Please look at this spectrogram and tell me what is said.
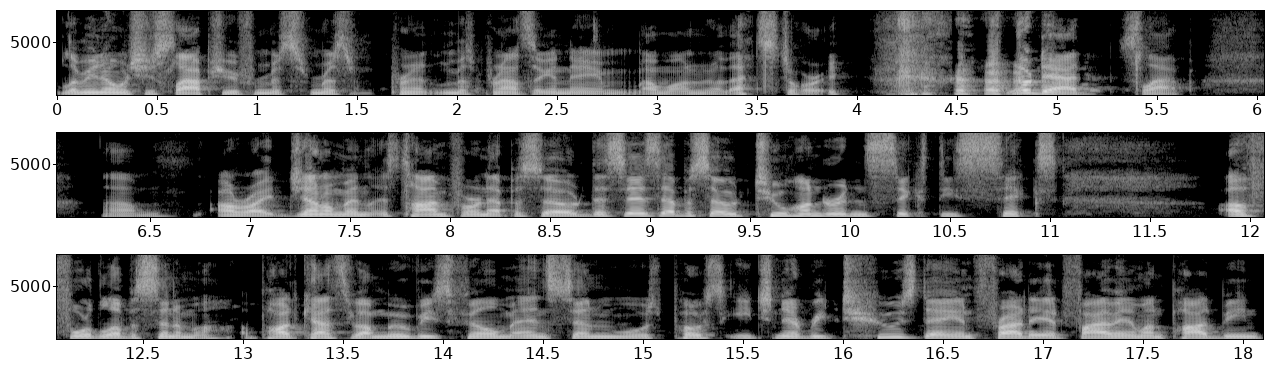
Let me know when she slaps you for mis- mispron- mispronouncing a name. I want to know that story. no dad slap um all right gentlemen it's time for an episode this is episode 266 of for the love of cinema a podcast about movies film and cinema was posted each and every tuesday and friday at 5 a.m on podbean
